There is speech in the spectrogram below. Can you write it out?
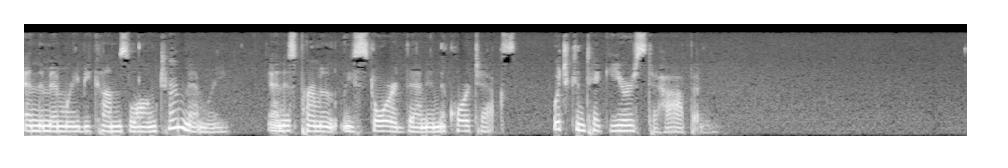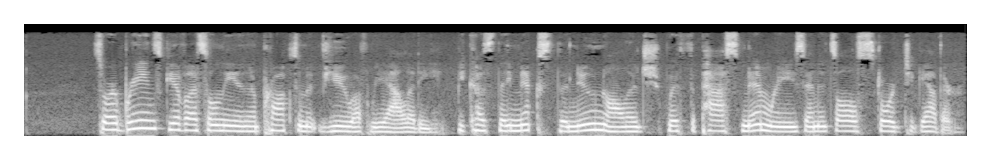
and the memory becomes long-term memory and is permanently stored then in the cortex, which can take years to happen. So our brains give us only an approximate view of reality because they mix the new knowledge with the past memories and it's all stored together.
